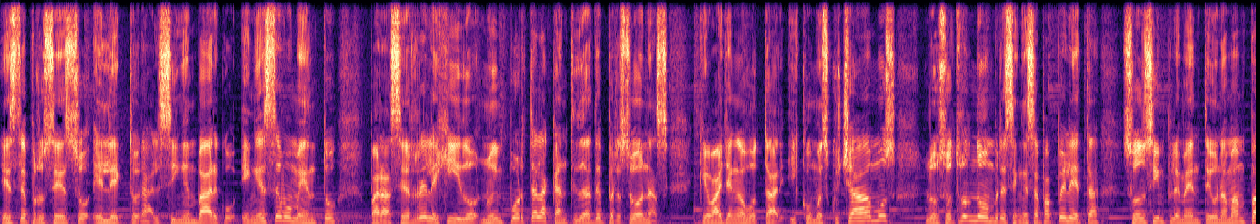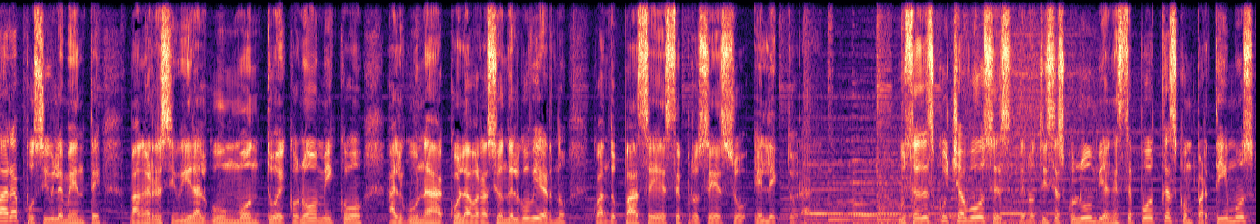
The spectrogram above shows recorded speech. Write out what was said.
este proceso electoral. Sin embargo, en este momento, para ser reelegido, no importa la cantidad de personas que vayan a votar y como escuchábamos, los otros nombres en esa papeleta son simplemente una mampara posiblemente van a recibir algún monto económico, alguna colaboración del gobierno cuando pase este proceso electoral. Usted escucha voces de Noticias Colombia. En este podcast compartimos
